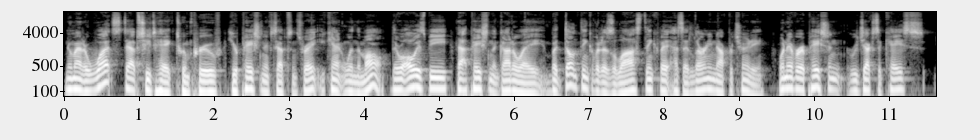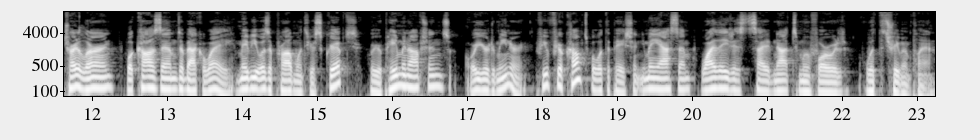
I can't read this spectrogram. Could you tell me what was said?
No matter what steps you take to improve your patient acceptance rate, you can't win them all. There will always be that patient that got away, but don't think of it as a loss. Think of it as a learning opportunity. Whenever a patient rejects a case, try to learn what caused them to back away. Maybe it was a problem with your script or your payment options or your demeanor. If you feel comfortable with the patient, you may ask them why they decided not to move forward with the treatment plan.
